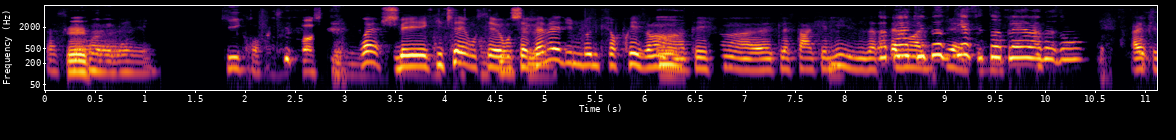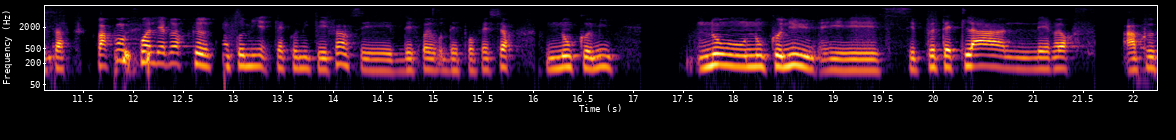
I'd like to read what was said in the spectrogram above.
Parce que, mmh. Qui y croit? Ouais, mais qui sait, on sait, on sait jamais d'une bonne surprise. Hein, TF1 avec la Star Academy, il nous a Papa, tellement tu peux venir s'il te plaît à la maison? Ouais, c'est ça. Par contre, moi, l'erreur qu'a commis, qu commis TF1, c'est des, des professeurs non commis, non, non connus. Et c'est peut-être là l'erreur un peu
